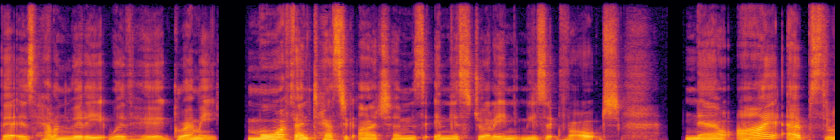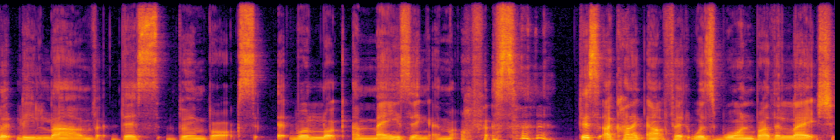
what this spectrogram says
That is Helen Reddy with her Grammy. More fantastic items in the Australian Music Vault. Now, I absolutely love this boombox. It will look amazing in my office. this iconic outfit was worn by the late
